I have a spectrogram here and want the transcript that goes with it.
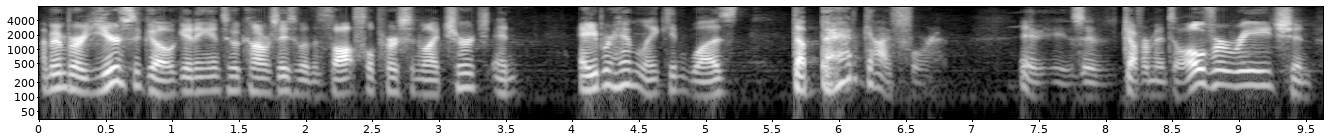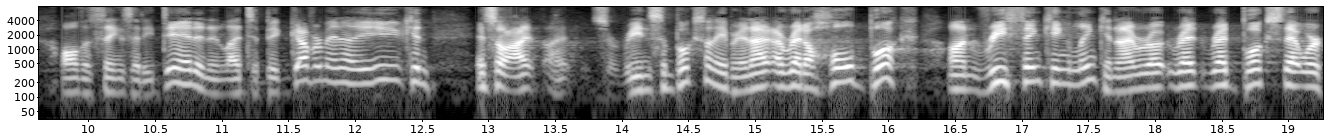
i remember years ago getting into a conversation with a thoughtful person in my church and abraham lincoln was the bad guy for it it was governmental overreach and all the things that he did and it led to big government. You can And so I, I started reading some books on Abraham. And I, I read a whole book on rethinking Lincoln. I wrote, read, read books that were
